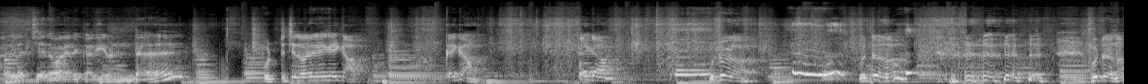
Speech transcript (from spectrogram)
നല്ല ചെറുപയർ കറിയുണ്ട്. പുട്ട് ചെറുപയർ കറി കഴിക്കാം. കഴിക്കാം. കഴിക്കാം. പുട്ട് വേണോ? പുട്ട് വേണോ? പുട്ട് വേണോ?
